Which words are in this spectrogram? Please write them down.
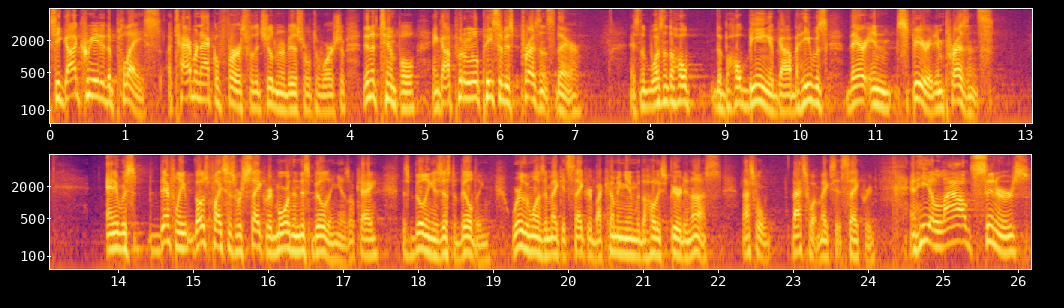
See, God created a place, a tabernacle first for the children of Israel to worship, then a temple, and God put a little piece of his presence there. It wasn't the whole, the whole being of God, but he was there in spirit, in presence. And it was definitely, those places were sacred more than this building is, okay? This building is just a building. We're the ones that make it sacred by coming in with the Holy Spirit in us. That's what, that's what makes it sacred. And he allowed sinners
